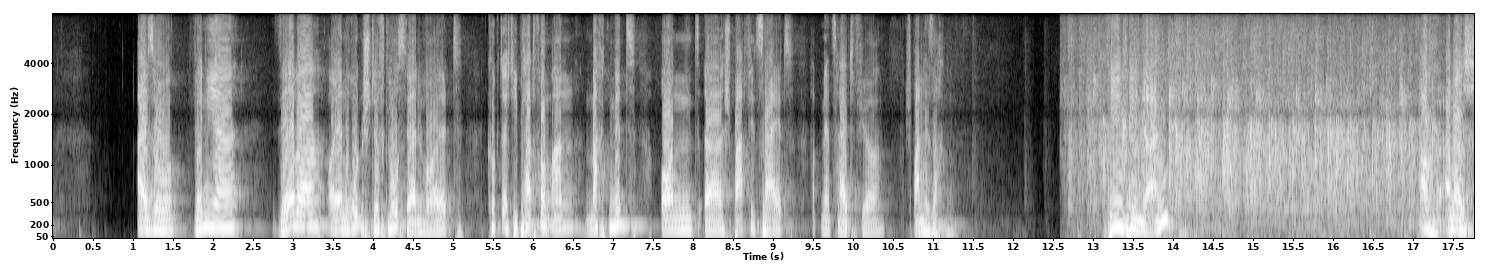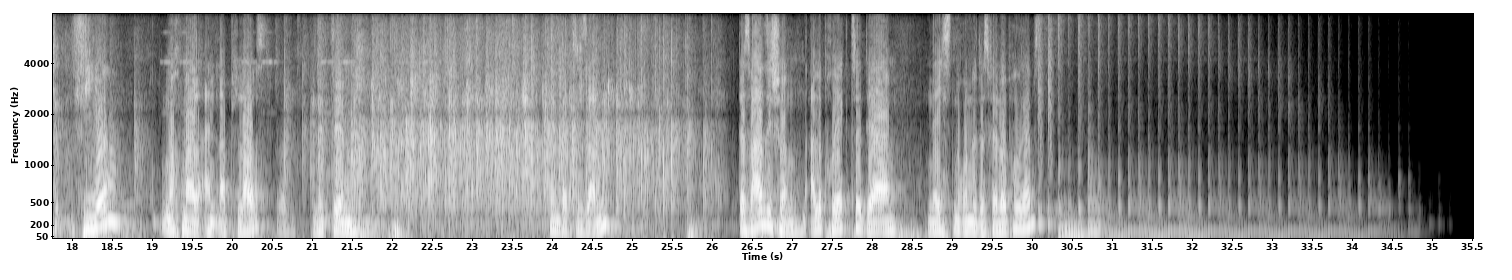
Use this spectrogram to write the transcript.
Also, wenn ihr selber euren roten Stift loswerden wollt, guckt euch die Plattform an, macht mit und äh, spart viel Zeit, habt mehr Zeit für spannende Sachen. Vielen, vielen Dank. Auch an euch vier nochmal einen Applaus mit dem Camper zusammen. Das waren sie schon, alle Projekte der nächsten Runde des Fellow-Programms.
